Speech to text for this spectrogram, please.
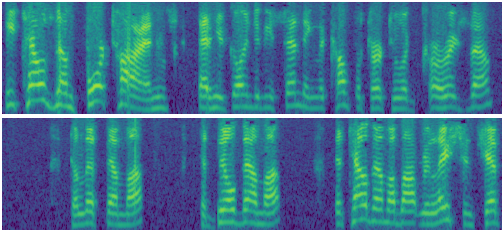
He tells them four times that he's going to be sending the Comforter to encourage them, to lift them up, to build them up, to tell them about relationships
